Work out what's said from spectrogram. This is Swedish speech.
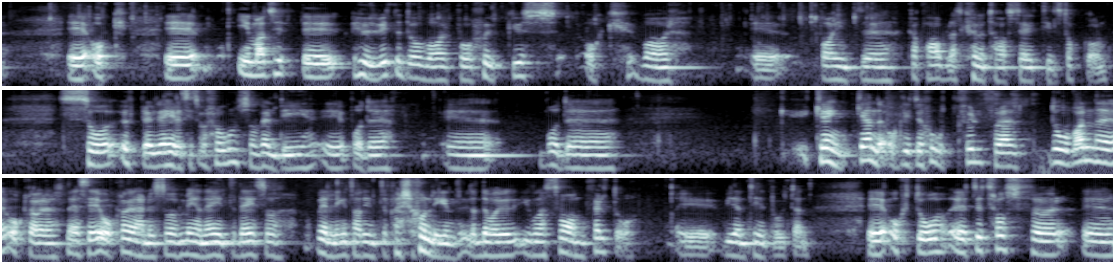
Eh, och eh, i och med att eh, huvudvittnet då var på sjukhus och var, eh, var inte kapabel att kunna ta sig till Stockholm så upplevde jag hela situationen som väldigt eh, både, eh, både kränkande och lite hotfull för att dåvarande åklagare, när jag säger åklagare här nu så menar jag inte dig så vänligen ta det inte personligen, utan det var ju Jonas Svanfeldt då eh, vid den tidpunkten. Eh, och då eh, till trots för eh,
